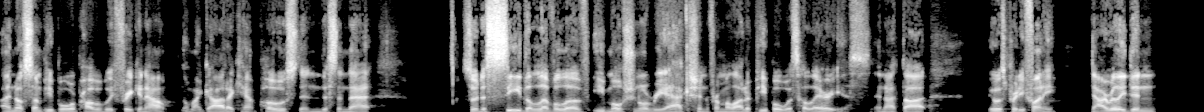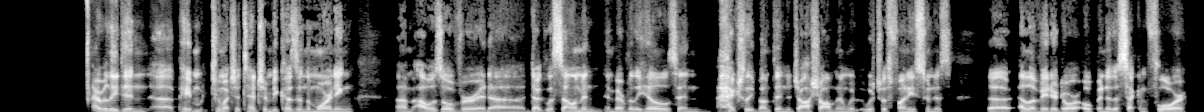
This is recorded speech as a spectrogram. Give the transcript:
I know some people were probably freaking out. Oh my God, I can't post and this and that. So to see the level of emotional reaction from a lot of people was hilarious, and I thought it was pretty funny. Now I really didn't, I really didn't uh, pay too much attention because in the morning um, I was over at uh, Douglas Elliman in Beverly Hills, and I actually bumped into Josh Altman, which was funny. As soon as the elevator door open to the second floor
